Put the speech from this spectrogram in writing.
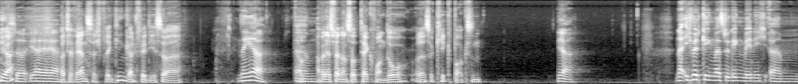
Ja. So, ja, ja, ja. Warte, wären so Springgingal für die so ein, Naja, ähm, Aber das wäre dann so Taekwondo oder so Kickboxen. ja. Na, ich würde gegen, weißt du, gegen wen ich, ähm,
